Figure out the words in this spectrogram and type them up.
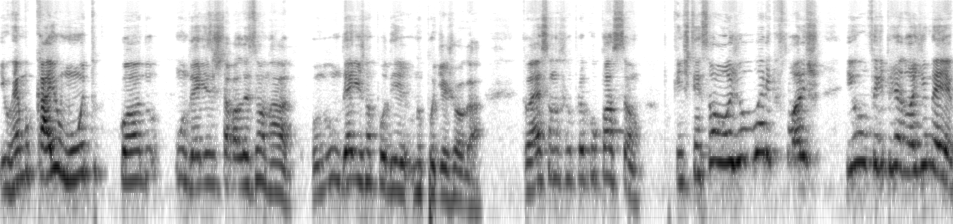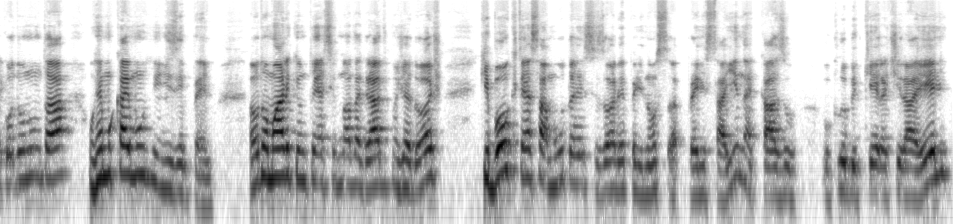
E o Remo caiu muito quando um deles estava lesionado, quando um deles não podia, não podia jogar. Então essa é a nossa preocupação. Porque a gente tem só hoje o Eric Flores e o Felipe G2 de meia. Quando não tá, o Remo cai muito de desempenho. Então, tomara que não tenha sido nada grave com o G2. Que bom que tem essa multa rescisória para ele, não, ele sair, né? Caso o clube queira tirar ele.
